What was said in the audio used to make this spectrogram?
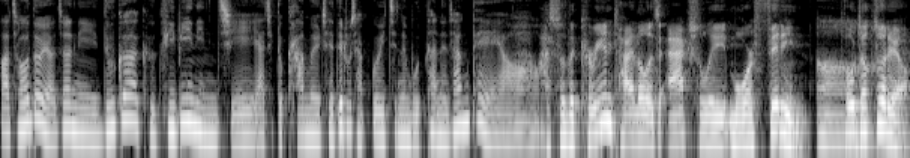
아, 저도 여전히 누가 그 귀빈인지 아직도 감을 제대로 잡고 있지는 못하는 상태예요. Ah, So the Korean title is actually more fitting. 더 적절해요.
